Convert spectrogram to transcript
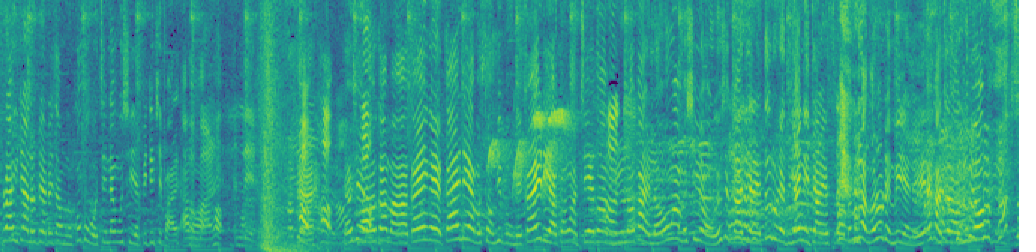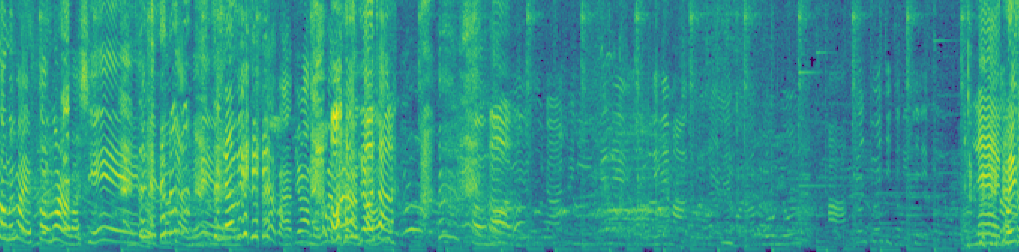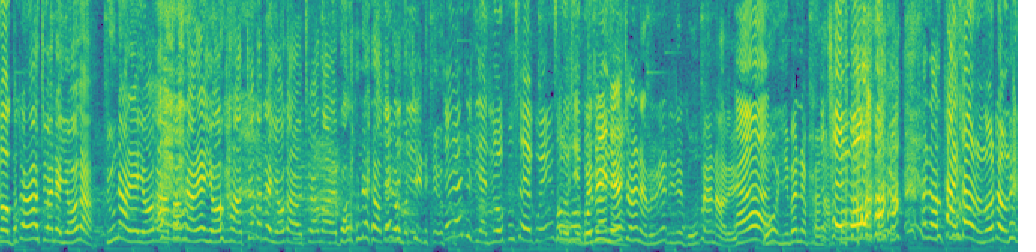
ပရိုဟိတလုပ်တဲ့အတွက်ကြောင့်မလို့ကိုကိုကိုကျင်းနေမှုရှိရပီတိဖြစ်ပါတယ်အားလုံးပါပါဟုဟုတ်တ်အလေဟုတ်ကဲ့ဟုတ်ရောက်ရှင်လောကမှာကိုင်းငယ်ကိုင်းတွေကမစုံဖြစ်ဘူးလေကိုင်းတွေကကောင်းကကျဲသွားပြီလူလောကတွေလုံးဝမရှိတော့ဘူးရုပ်ရှင်ကားကြတယ်သူ့လိုနဲ့သူရိုက်နေကြတယ်ဆိုတော့တမီးကငါတို့တွေမိတယ်လေအဲ့ခါကျတော့လူမျိုးစုံမင်းမရဲ့စုံတော့တာပါရှင်အဲ့ပြောပြမယ်အဲ့ဒါပါပြောရမယ်ဒီမှာဟုတ်ပြောပြောတော့ချဟုတ်လာဟုတ် လေခွေးကိုတော်တော်ကျွမ်းတဲ့ယောဂဒူးနာတဲ့ယောဂပေါင်းနာတဲ့ယောဂကြက်တဲ့ယောဂတော့ကျွမ်းသွားတယ်ဘောလုံးနဲ့တော့တော်တော်မထိနေဘူးကျန်ကျန်ကြည်ကြည်ဒီလိုဖူဆယ်ကွင်းဆိုလို့ရှိရင်ဘေဘီရဲကျွမ်းတယ်ဘေဘီကဒီနေ့ဂိုးဖမ်းတာလေဂိုးရင်ဘက်နဲ့ဖမ်းတာချိန်တော့အဲ့တော့ထိုင်ဆောင်တော့ငုတ်တုံလေး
